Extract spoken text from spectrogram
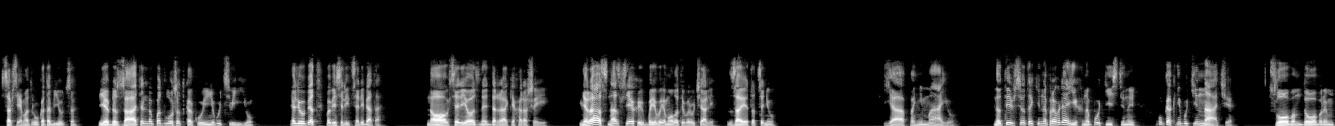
совсем от рук отобьются и обязательно подложат какую-нибудь свинью. Любят повеселиться ребята. Но в серьезной драке хороши. Не раз нас всех их боевые молоты выручали. За это ценю. Я понимаю. Но ты все-таки направляй их на путь истины, ну, как-нибудь иначе. Словом добрым,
